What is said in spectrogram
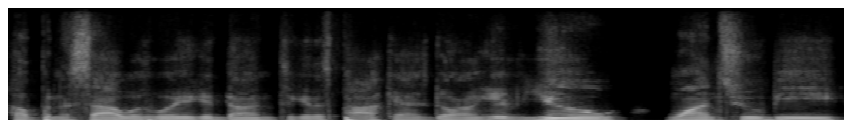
helping us out with what you get done to get this podcast going. If you want to be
